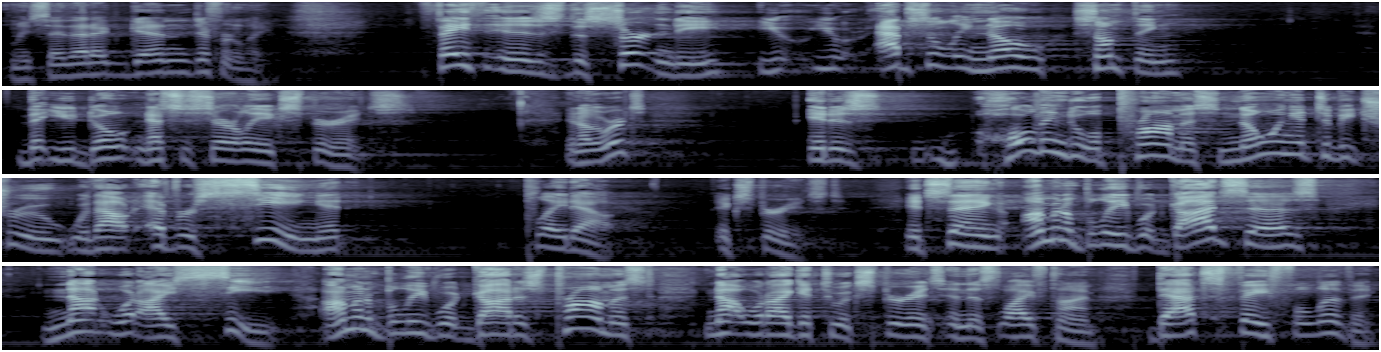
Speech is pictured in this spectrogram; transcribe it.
Let me say that again differently. Faith is the certainty, you, you absolutely know something that you don't necessarily experience. In other words, it is holding to a promise, knowing it to be true without ever seeing it played out, experienced. It's saying, I'm going to believe what God says, not what I see. I'm going to believe what God has promised, not what I get to experience in this lifetime. That's faithful living.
